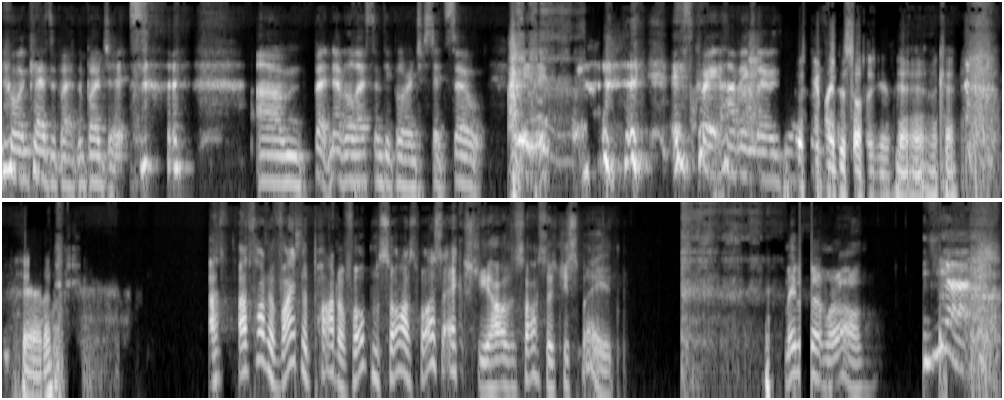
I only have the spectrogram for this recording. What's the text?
no one cares about the budgets. um, but nevertheless, some people are interested. So it, it's, it's great having those. the sausages, yeah, yeah, okay, fair enough. I, I thought a vital part of open source was actually how the sausage is made. Maybe I'm wrong. Yeah,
